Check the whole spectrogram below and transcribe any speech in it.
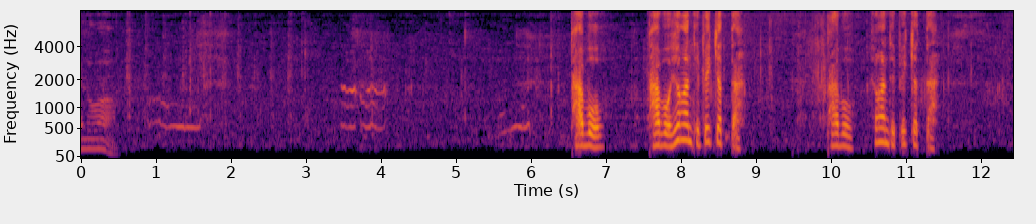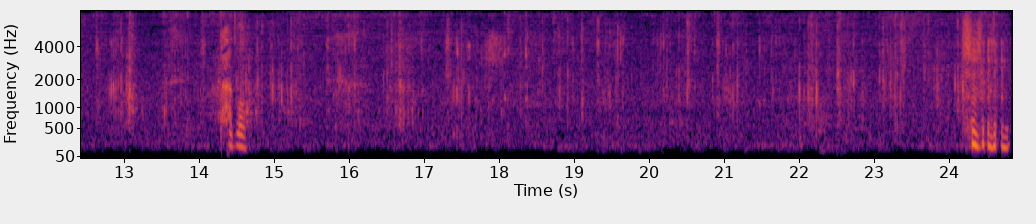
일로 와. 바보. 바보 형한테 뺏겼다. 바보 형한테 뺏겼다. 바보.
